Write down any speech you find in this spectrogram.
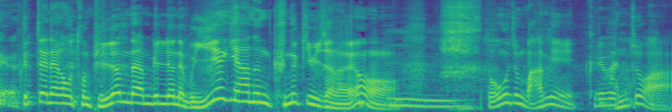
그때 내가 뭐 돈 빌렸네 안 빌렸네 뭐 이 얘기하는 그 느낌이잖아요. 하, 너무 좀 마음이 안 좋아.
